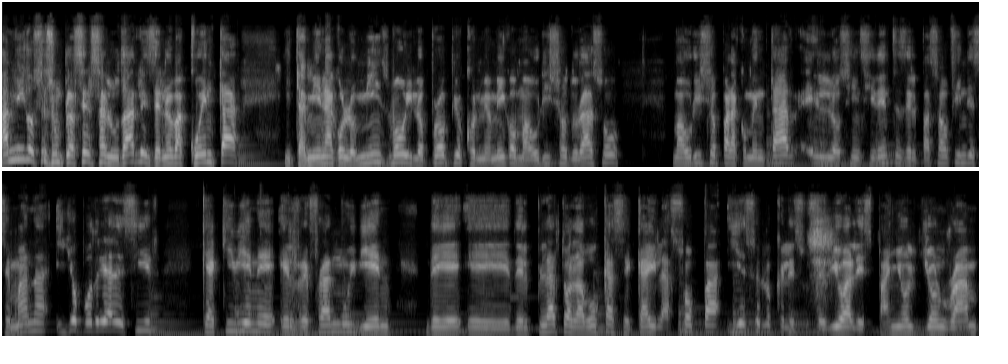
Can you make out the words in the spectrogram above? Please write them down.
Amigos, es un placer saludarles de nueva cuenta y también hago lo mismo y lo propio con mi amigo Mauricio Durazo. Mauricio, para comentar eh, los incidentes del pasado fin de semana y yo podría decir que aquí viene el refrán muy bien de eh, del plato a la boca se cae la sopa y eso es lo que le sucedió al español John Ram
